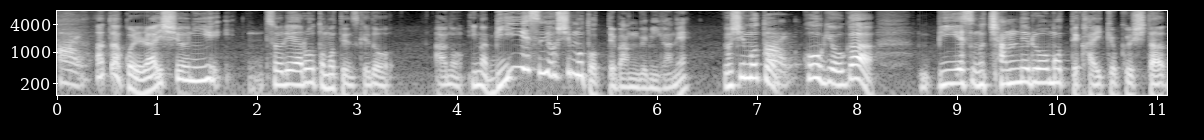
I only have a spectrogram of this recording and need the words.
はい。あとはこれ来週にそれやろうと思ってるんですけど、あの、今 BS 吉本って番組がね、吉本興業が BS のチャンネルを持って開局した、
